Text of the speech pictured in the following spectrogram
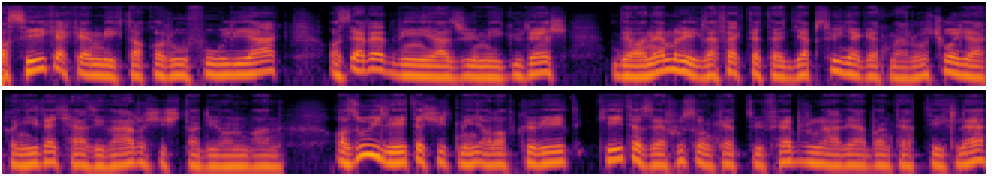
A székeken még takarófóliák, az eredményjelző még üres, de a nemrég lefektetett gyepszőnyeget már locsolják a Nyíregyházi Városi Stadionban. Az új létesítmény alapkövét 2022. februárjában tették le,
